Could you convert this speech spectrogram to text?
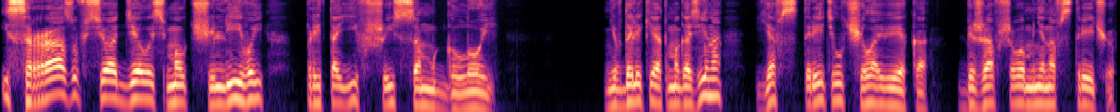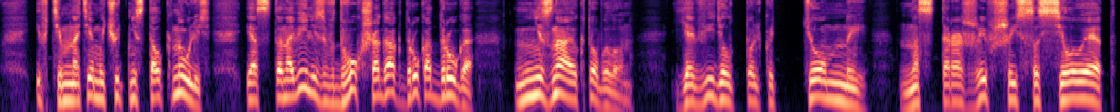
и сразу все оделось молчаливой, притаившейся мглой. Невдалеке от магазина я встретил человека, бежавшего мне навстречу, и в темноте мы чуть не столкнулись и остановились в двух шагах друг от друга. Не знаю, кто был он. Я видел только темный, насторожившийся силуэт.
